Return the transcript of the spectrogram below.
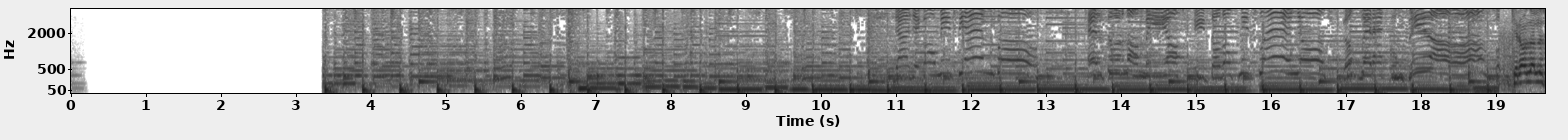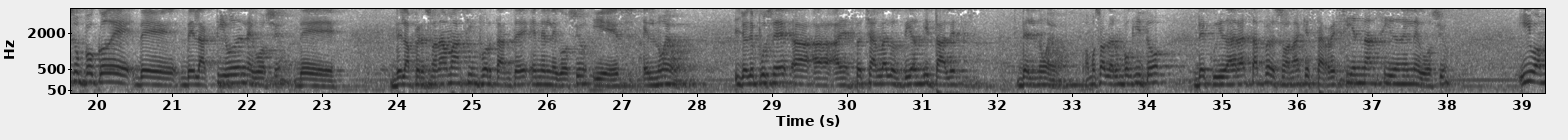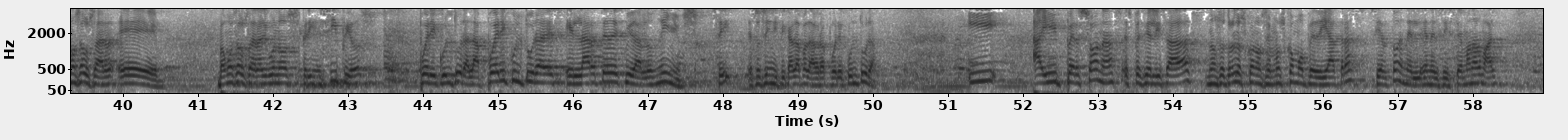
llegó Quiero hablarles un poco de, de- del activo del negocio, de, la persona más importante en el negocio y es el nuevo. Y yo le puse a esta charla los días vitales del nuevo. Vamos a hablar un poquito de cuidar a esa persona que está recién nacida en el negocio. Y vamos a usar eh, vamos a usar algunos principios puericultura. La puericultura es el arte de cuidar los niños sí eso significa la palabra puericultura. Y hay personas especializadas nosotros los conocemos como pediatras cierto en el en el sistema normal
